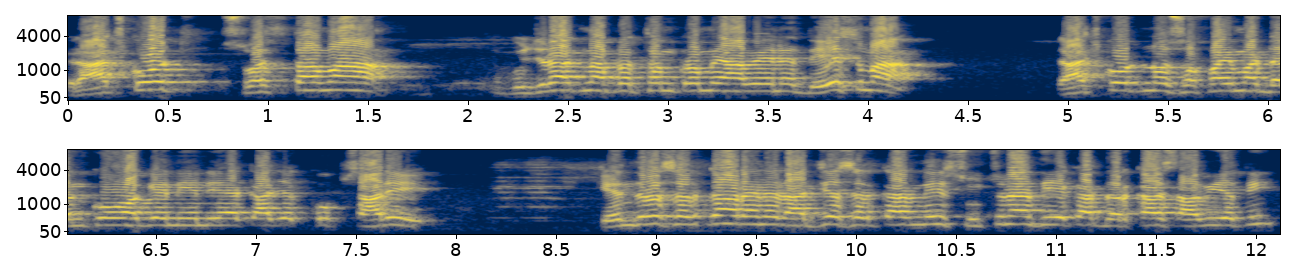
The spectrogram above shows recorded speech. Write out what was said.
રાજકોટ સ્વચ્છતામાં ગુજરાતના પ્રથમ ક્રમે આવે અને દેશમાં રાજકોટનો સફાઈમાં ડંકો વાગેની એક આજે ખૂબ સારી કેન્દ્ર સરકાર અને રાજ્ય સરકારની સૂચનાથી એક આ દરખાસ્ત આવી હતી.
